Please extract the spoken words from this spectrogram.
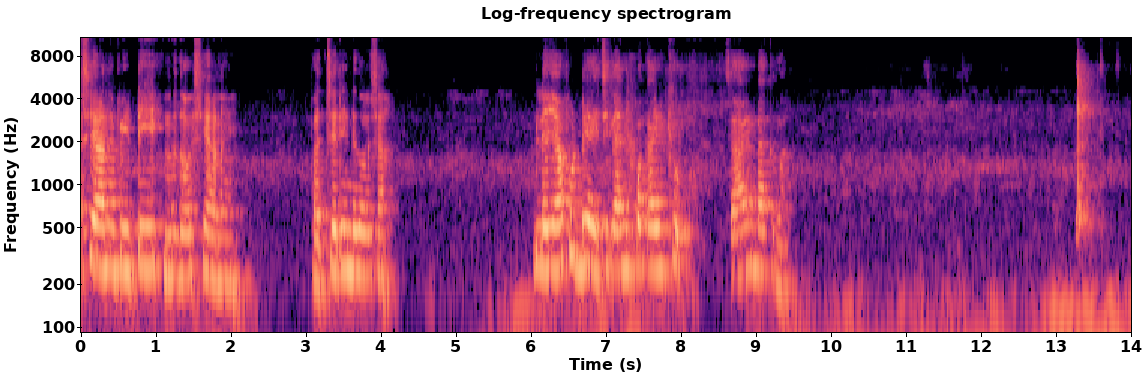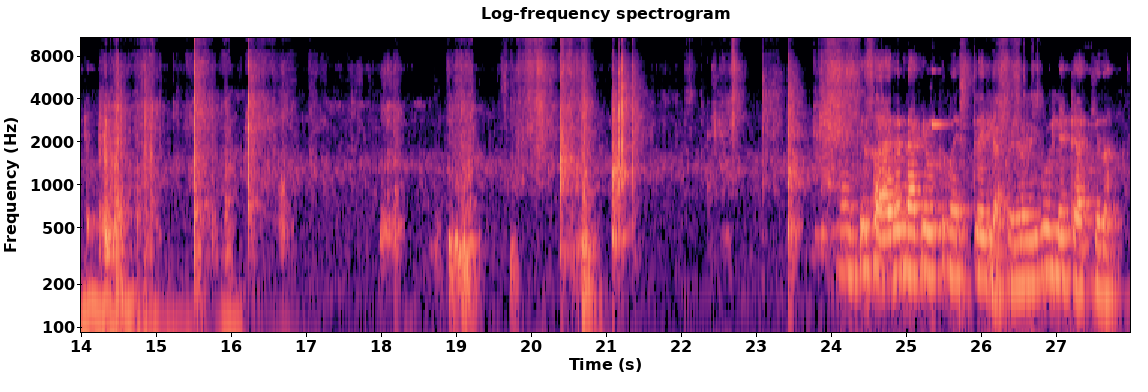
ദോശയാണ് പി ടി. ഇന്ന് ദോശയാണ്. പച്ചരിന്റെ ദോശ. ഇല്ല ഞാൻ ഫുഡ് കഴിച്ചില്ല. ഞാനിപ്പോൾ കഴിക്കൂ. ചായ ഉണ്ടാക്കുന്ന. എനിക്ക് സാരുണ്ടാക്കി വെക്കുന്ന ഇഷ്ടമില്ല. ഒരു ഒഴിവില്ലായിട്ടാക്കിയതാണ്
